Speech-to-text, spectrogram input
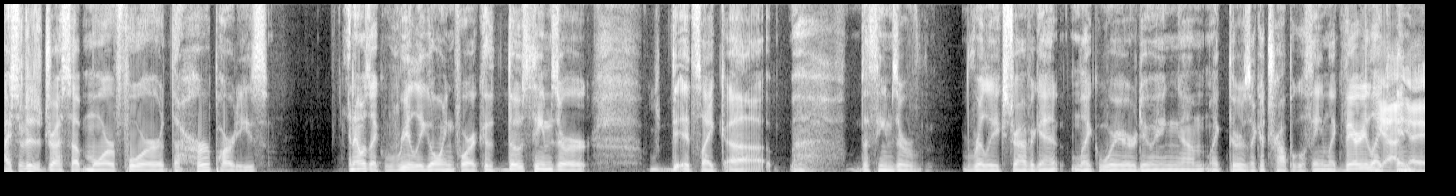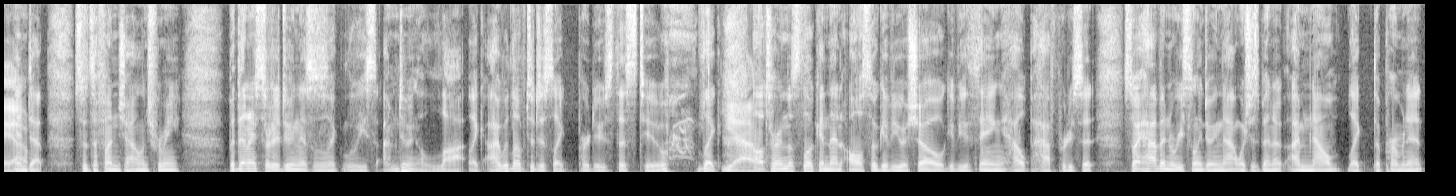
I started to dress up more for the her parties, and I was like really going for it because those themes are. It's like uh, the themes are really extravagant. Like we're doing, um, like there's like a tropical theme, like very like Yeah, in, yeah, yeah, in depth. So it's a fun challenge for me. But then I started doing this. I was like, Luis, I'm doing a lot. Like I would love to just like produce this too. like Yeah. I'll turn this look and then also give you a show, give you a thing, help half produce it. So I have been recently doing that, which has been a, I'm now like the permanent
